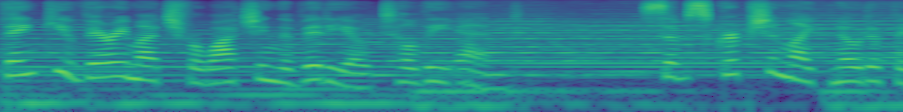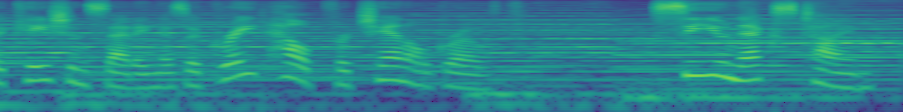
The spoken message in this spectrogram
Thank you very much for watching the video till the end. Subscription like notification setting is a great help for channel growth. See you next time.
